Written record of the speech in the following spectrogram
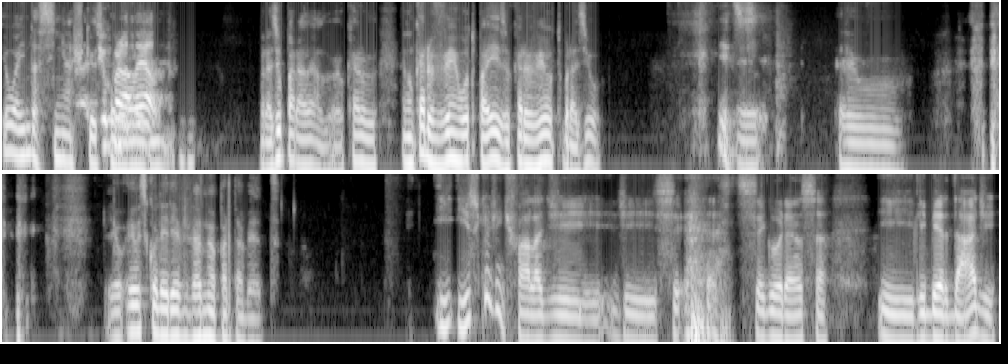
Eu ainda assim acho que eu escolheria paralelo. Brasil paralelo. Eu quero, eu não quero viver em outro país, eu quero viver em outro Brasil. Isso. Eu. eu, eu escolheria viver no apartamento. E isso que a gente fala de, de se- segurança e liberdade,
